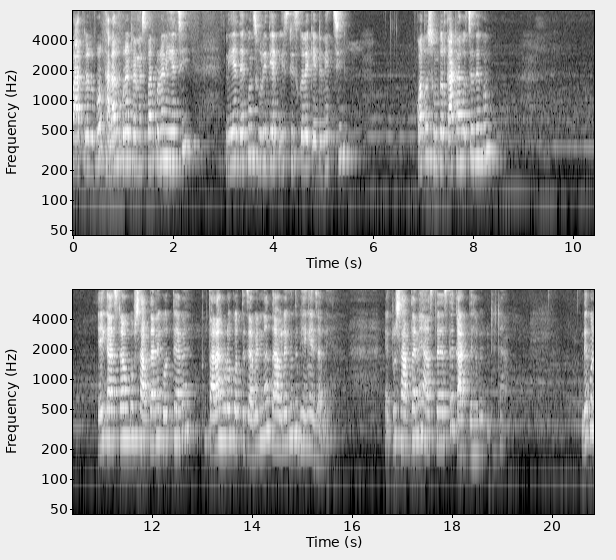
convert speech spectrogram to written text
পাত্রের উপর থালার উপরে ট্রান্সফার করে নিয়েছি। নিয়ে দেখুন, ছুরি দিয়ে পিস পিস করে কেটে নিচ্ছি। কত সুন্দর কাটা হচ্ছে দেখুন। এই কাজটাও খুব সাবধানে করতে হবে, খুব তাড়াহুড়ো করতে যাবেন না, তাহলে কিন্তু ভেঙে যাবে। একটু সাবধানে আস্তে আস্তে কাটতে হবে পিঠেটা। দেখুন,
